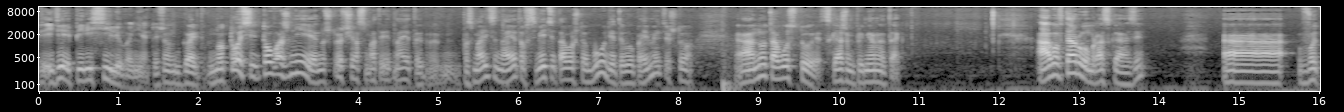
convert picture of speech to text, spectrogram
идея пересиливания. То есть он говорит, но то, то важнее, ну что сейчас смотреть на это? Посмотрите на это в свете того, что будет, и вы поймете, что оно того стоит. Скажем примерно так. А во втором рассказе, вот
